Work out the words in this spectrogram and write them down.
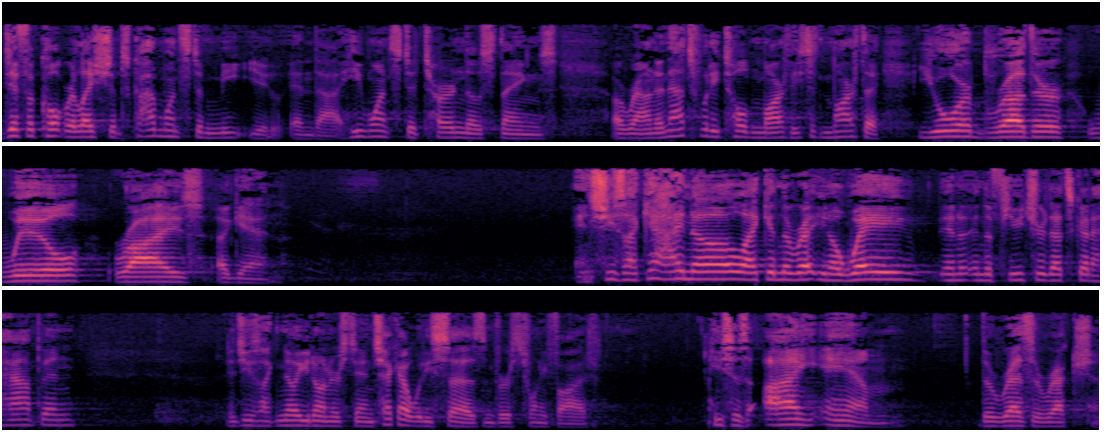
difficult relationships. God wants to meet you in that. He wants to turn those things around. And that's what he told Martha. He said, Martha, your brother will rise again. And she's like, yeah, I know, like in the, you know, way in, in the future that's going to happen. And she's like, no, you don't understand. Check out what he says in verse 25. He says, I am the resurrection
